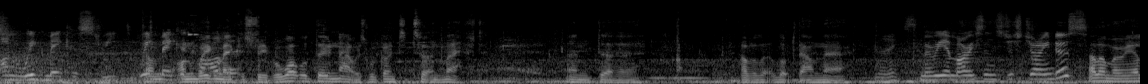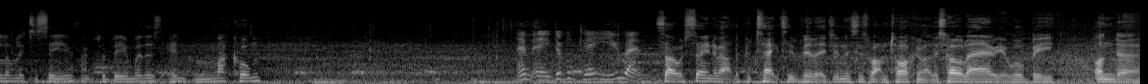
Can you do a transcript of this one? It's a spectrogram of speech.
On Wigmaker Street. on, Wigmaker on Corner. Wigmaker Street. But what we'll do now is we're going to turn left and uh, have a little look down there. Nice. Maria Morrison's just joined us. Hello, Maria. Lovely to see you. Thanks for being with us in Makkum. M A double. So I was saying about the protected village, and this is what I'm talking about. This whole area will be under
